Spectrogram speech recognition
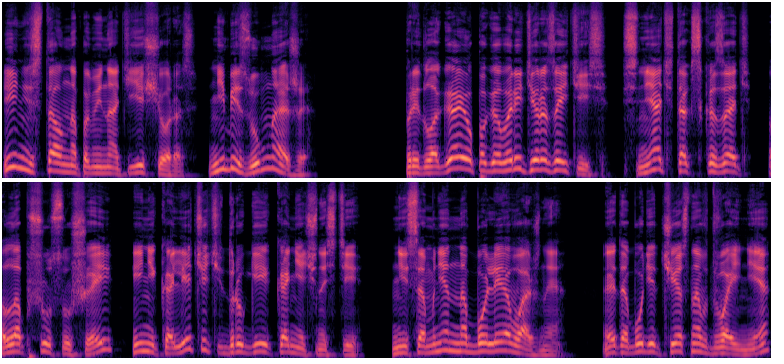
и не стал напоминать еще раз. Не безумная же. Предлагаю поговорить и разойтись, снять, так сказать, лапшу с ушей и не калечить другие конечности, несомненно, более важные. Это будет честно вдвойне,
